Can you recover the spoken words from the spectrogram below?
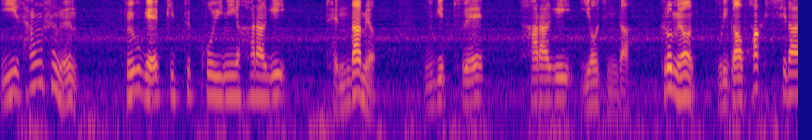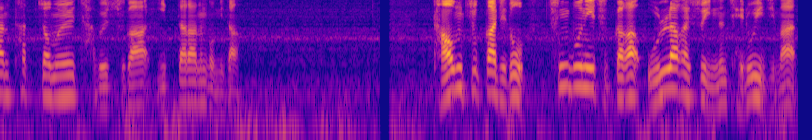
이 상승은 결국에 비트코인이 하락이 된다면 우기투의 하락이 이어진다. 그러면 우리가 확실한 타점을 잡을 수가 있다라는 겁니다. 다음 주까지도 충분히 주가가 올라갈 수 있는 재료이지만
